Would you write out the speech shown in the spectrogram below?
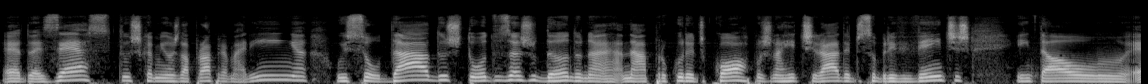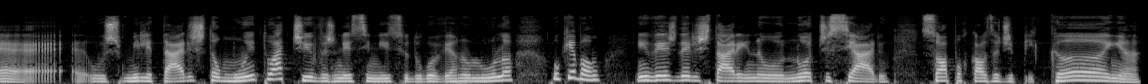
é, do Exército, os caminhões da própria Marinha, os soldados, todos ajudando na, na procura de corpos, na retirada de sobreviventes. Então, é, os militares estão muito ativos nesse início do governo Lula, o que é bom em vez deles estarem no noticiário só por causa de picanha,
